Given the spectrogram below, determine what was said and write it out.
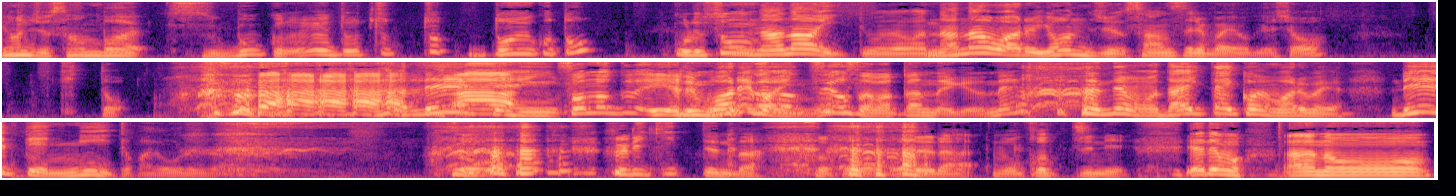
43倍。すごくね。え、どちょ、ちょ、どういうこと？これ、そん、7位ってことだから、7割る43すればいいわけでしょ？きっと。0. あ そのくらい、いやでも割ればいい強さわかんないけどね。でも大体こういうの割ればいいや。0.2とかで俺ら。振り切ってんだ。そこ、俺ら。もうこっちに。いやでも、あのー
